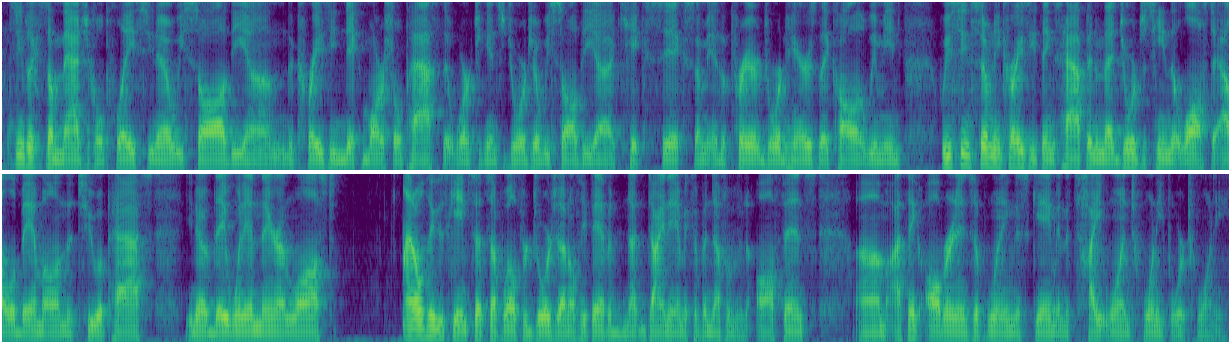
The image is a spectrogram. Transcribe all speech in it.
It seems like it's a magical place. You know, we saw the um, the crazy Nick Marshall pass that worked against Georgia. We saw the uh, kick six. I mean, the prayer Jordan Harris, they call it. We mean we've seen so many crazy things happen. And that Georgia team that lost to Alabama on the Tua pass, you know, they went in there and lost. I don't think this game sets up well for Georgia. I don't think they have a dynamic of enough of an offense. Um, I think Auburn ends up winning this game in a tight one, 24 20.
